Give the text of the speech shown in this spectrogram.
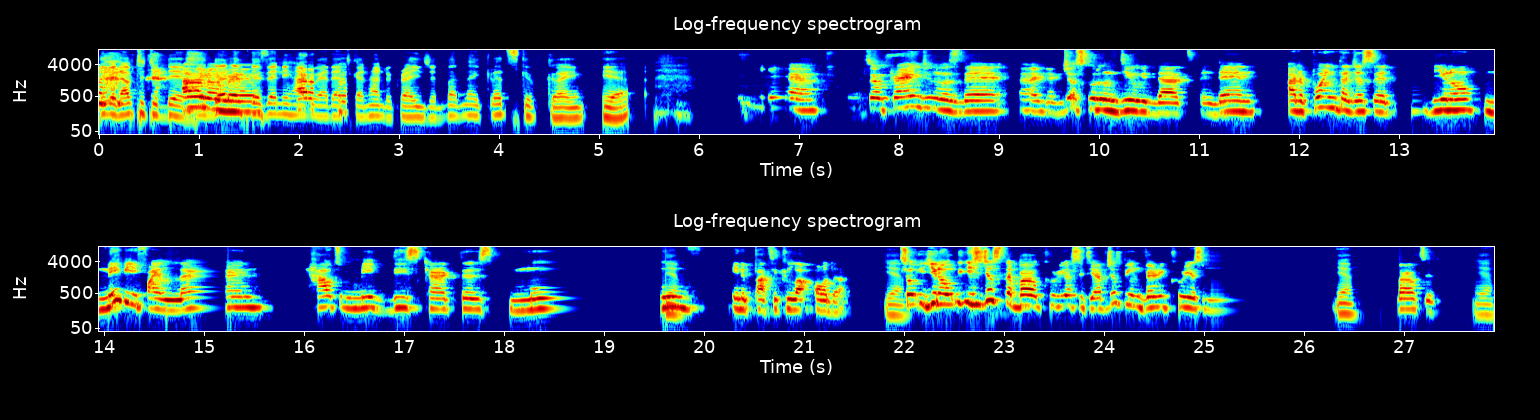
Even up to today, I don't know, know if there's any hardware that can handle CryEngine, but like, let's keep going. Yeah. Yeah. So CryEngine was there. I just couldn't deal with that. And then at a point, I just said, you know, maybe if I learn how to make these characters move, Yeah. in a particular order. Yeah. So, you know, it's just about curiosity. I've just been very curious Yeah. about it. Yeah.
